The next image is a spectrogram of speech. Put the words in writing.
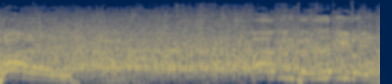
Whoa! Unbelievable.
